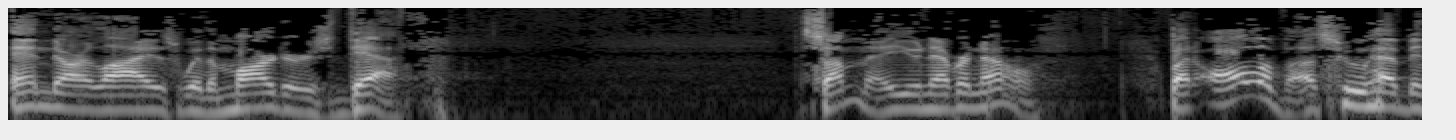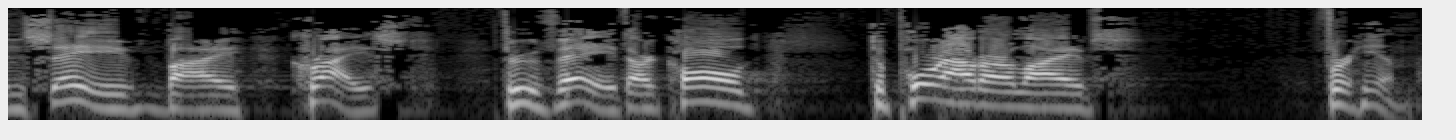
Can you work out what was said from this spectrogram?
end our lives with a martyr's death. Some may, you never know. But all of us who have been saved by Christ through faith are called to pour out our lives for Him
